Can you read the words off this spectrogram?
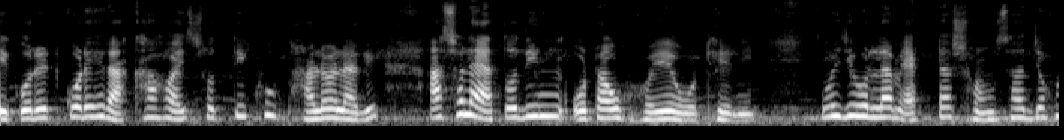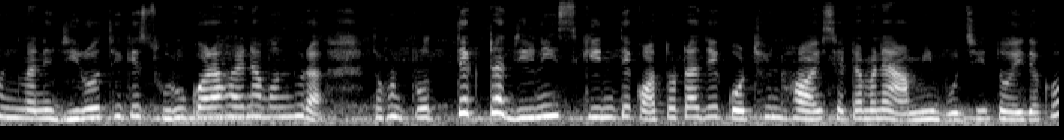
ডেকোরেট করে রাখা হয়, সত্যি খুব ভালো লাগে। আসলে এতদিন ওটাও হয়ে ওঠেনি। ওই যে বললাম, একটা সংসার যখন মানে জিরো থেকে শুরু করা হয় না বন্ধুরা, তখন প্রত্যেকটা জিনিস কিনতে কতটা যে কঠিন হয়, সেটা মানে আমি বুঝি। তো এই দেখো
